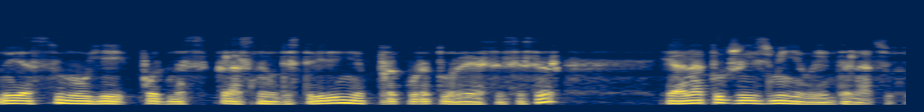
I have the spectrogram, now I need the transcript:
Но я сунул ей под нос красное удостоверение прокуратуры СССР, и она тут же изменила интонацию.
